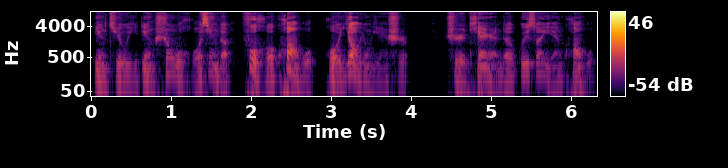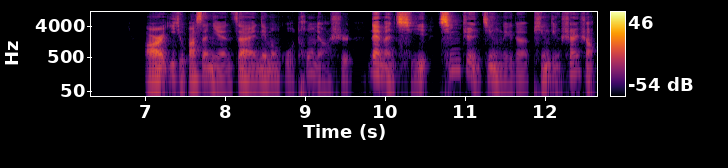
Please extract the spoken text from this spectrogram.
并具有一定生物活性的复合矿物或药用岩石，是天然的硅酸盐矿物。而1983年在内蒙古通辽市奈曼旗新镇境内的平顶山上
